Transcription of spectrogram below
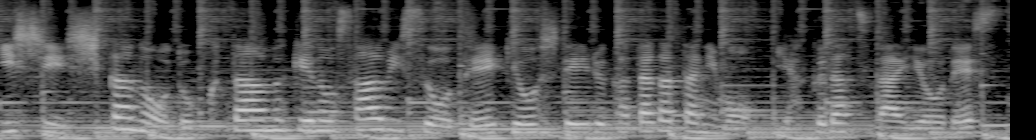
医師・歯科のドクター向けのサービスを提供している方々にも役立つ内容です。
